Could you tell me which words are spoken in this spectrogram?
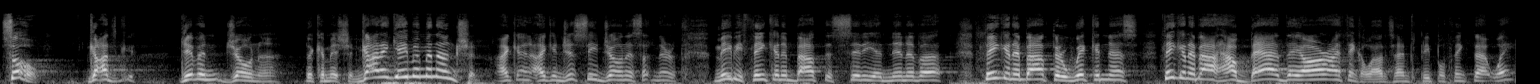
So, God's given Jonah the commission. God gave him an unction. I can, I can just see Jonah sitting there, maybe thinking about the city of Nineveh, thinking about their wickedness, thinking about how bad they are. I think a lot of times people think that way.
